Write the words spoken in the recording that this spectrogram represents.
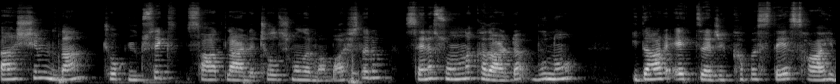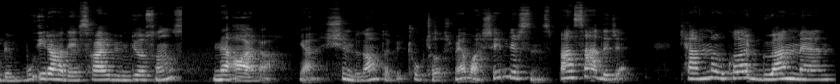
Ben şimdiden çok yüksek saatlerde çalışmalarıma başlarım. Sene sonuna kadar da bunu idare ettirecek kapasiteye sahibim. Bu iradeye sahibim diyorsanız ne ala. Yani şimdiden tabii çok çalışmaya başlayabilirsiniz. Ben sadece kendine o kadar güvenmeyen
